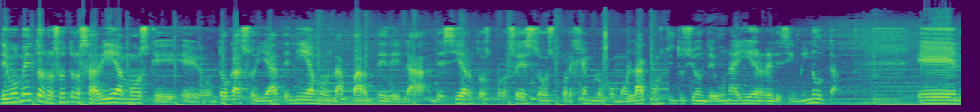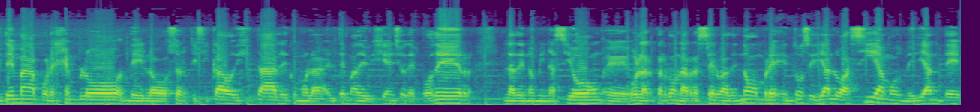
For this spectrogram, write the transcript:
De momento nosotros sabíamos que eh, en todo caso ya teníamos la parte de, la, de ciertos procesos, por ejemplo como la constitución de una IR de. El tema, por ejemplo, de los certificados digitales, como el tema de vigencia de poder, la denominación, eh, o la, perdón, la reserva de nombre, entonces ya lo hacíamos mediante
